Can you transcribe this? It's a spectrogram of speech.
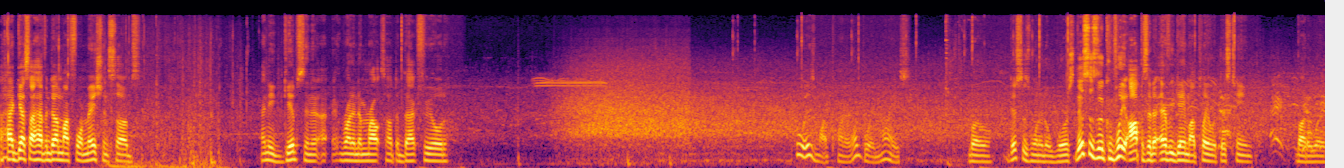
I guess I haven't done my formation subs. I need Gibson uh, running them routes out the backfield. Who is my punter? That boy nice. Bro, this is one of the worst. This is the complete opposite of every game I play with this team, by the way.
